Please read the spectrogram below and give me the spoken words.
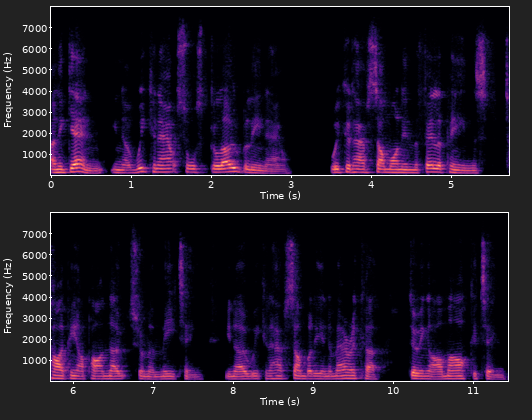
And again, you know, we can outsource globally now. We could have someone in the Philippines typing up our notes from a meeting. You know, we could have somebody in America doing our marketing.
